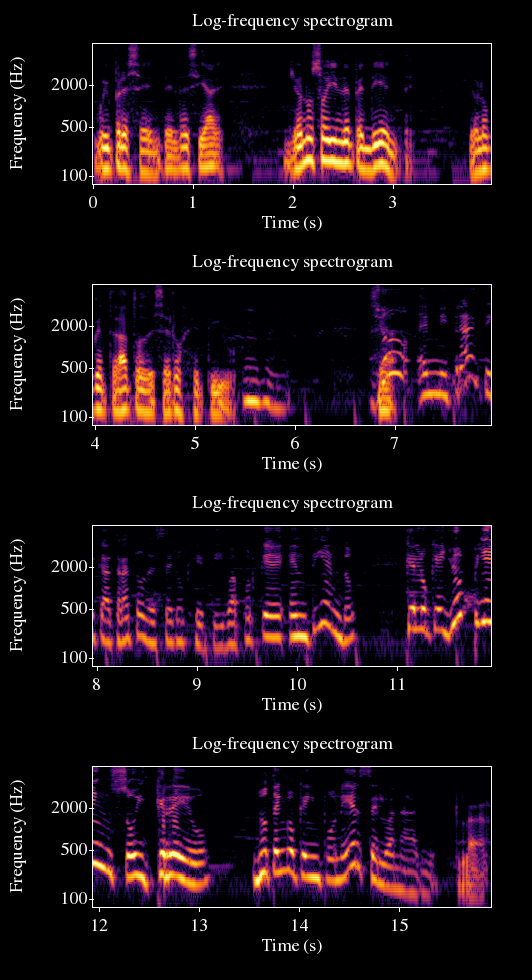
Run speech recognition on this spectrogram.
muy presente, él decía, yo no soy independiente, yo lo que trato de ser objetivo. Yo en mi práctica trato de ser objetiva porque entiendo que lo que yo pienso y creo no tengo que imponérselo a nadie. claro.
